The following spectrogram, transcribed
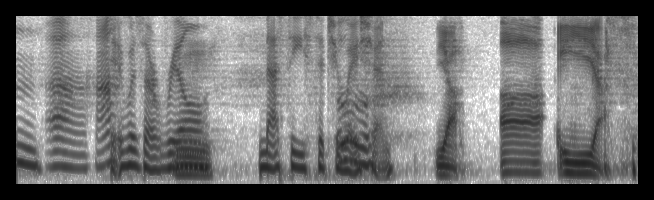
Uh-huh. It was a real messy situation. Yeah. Uh, yes.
